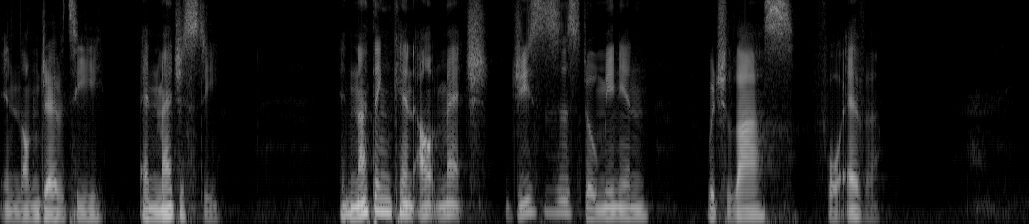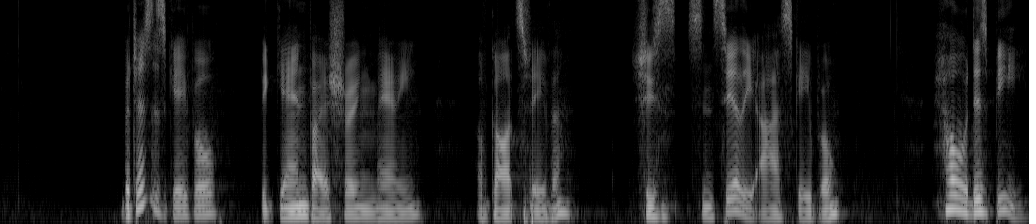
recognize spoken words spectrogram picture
in longevity and majesty. And nothing can outmatch Jesus' dominion, which lasts forever. But just as Gabriel began by assuring Mary of God's favor, she sincerely asked Gabriel, How will this be,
